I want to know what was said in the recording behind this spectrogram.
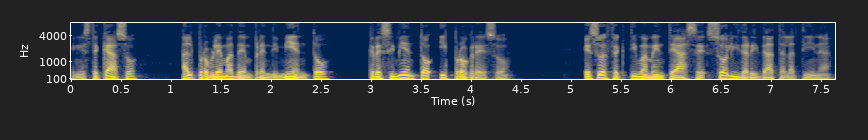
en este caso, al problema de emprendimiento, crecimiento y progreso. Eso efectivamente hace solidaridad latina,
